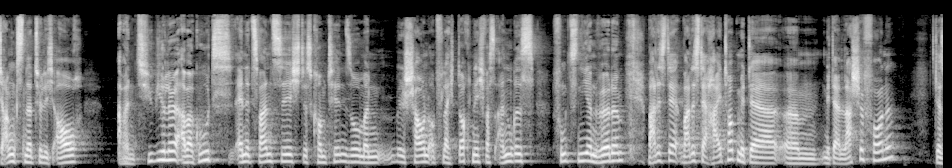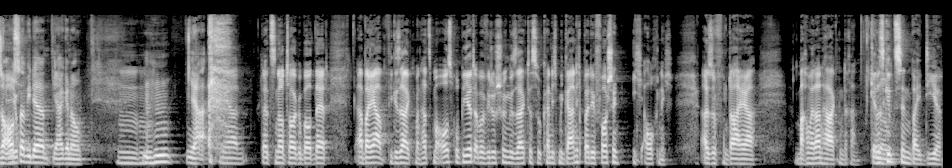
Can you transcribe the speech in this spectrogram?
Dunks natürlich auch. Aber ein Tubular, aber gut, Ende 20, das kommt hin, so, man will schauen, ob vielleicht doch nicht was anderes funktionieren würde. War das der, war das der High Top mit der, ähm, mit der Lasche vorne? Der so aussah wie der, ja, genau. Mhm. Mhm, ja. Ja, Let's not talk about that. Aber ja, wie gesagt, man hat es mal ausprobiert, aber wie du schon gesagt hast, so kann ich mir gar nicht bei dir vorstellen. Ich auch nicht. Also von daher machen wir da einen Haken dran. Genau. Was es denn bei dir?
